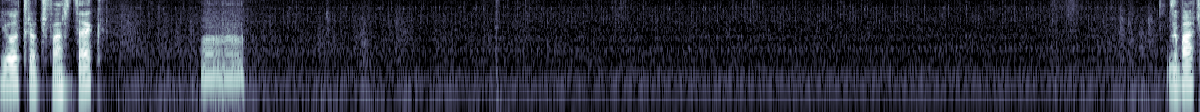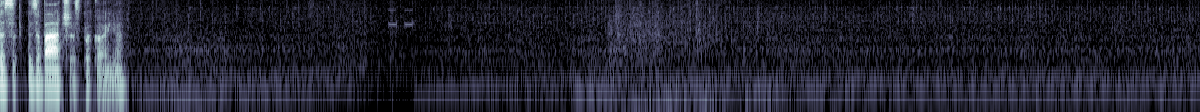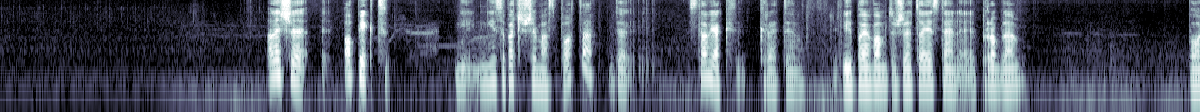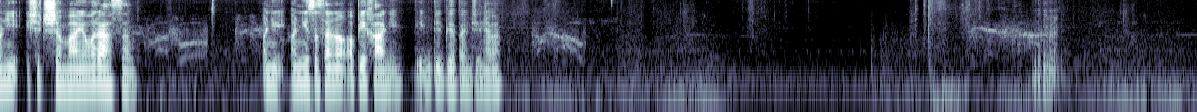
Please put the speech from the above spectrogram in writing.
Jutro czwartek. Mm. Zobaczę, zobaczę spokojnie. Ale że obiekt nie, nie zobaczysz, że ma spota? Stał jak kretyn. I powiem wam, że to jest ten y, problem, bo oni się trzymają razem. Oni, oni zostaną objechani i GG będzie, nie? Y,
